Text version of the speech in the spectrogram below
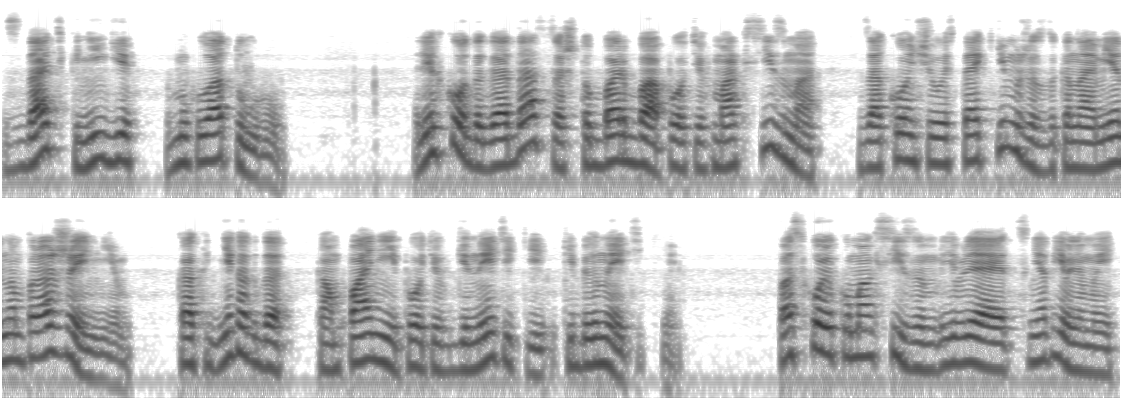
сдать книги в макулатуру. Легко догадаться, что борьба против марксизма закончилась таким же закономерным поражением, как некогда кампании против генетики и кибернетики. Поскольку марксизм является неотъемлемой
